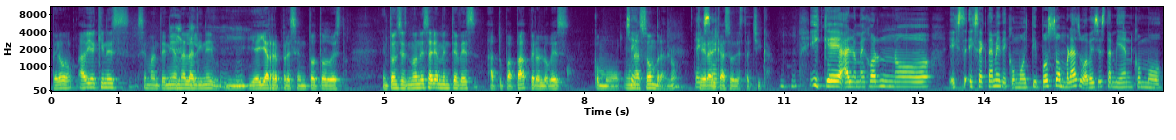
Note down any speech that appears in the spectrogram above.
Pero había quienes se mantenían a la línea y, y ella representó todo esto. Entonces no necesariamente ves a tu papá, pero lo ves como una sombra, ¿no? Que era el caso de esta chica. Y que a lo mejor no exactamente como tipos sombras o a veces también como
